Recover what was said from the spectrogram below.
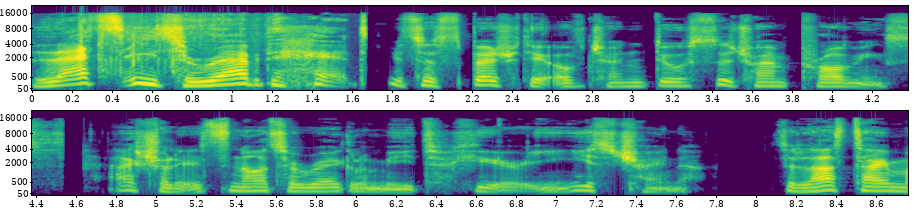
Let's eat rabbit head. It's a specialty of Chengdu, Sichuan province. Actually, it's not a regular meat here in East China. The last time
